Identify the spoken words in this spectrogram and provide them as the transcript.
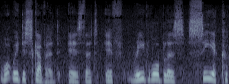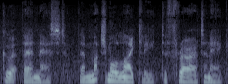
What we discovered is that if reed warblers see a cuckoo at their nest, they're much more likely to throw out an egg.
